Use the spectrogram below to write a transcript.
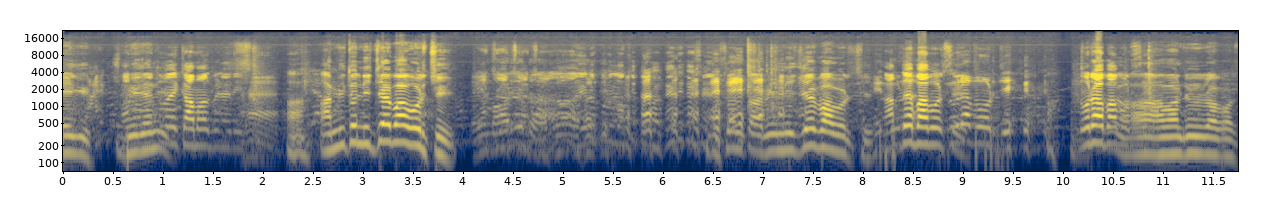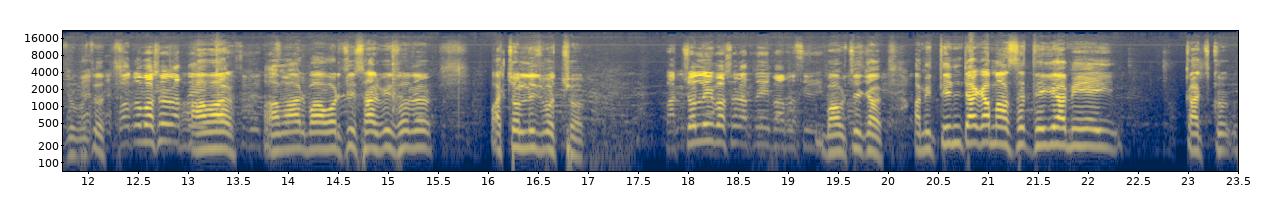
এই বিরিয়ানি। কামাল বিরিয়ানি। আমি তো নিজে বাবরছি। আচ্ছা, আচ্ছা, আচ্ছা। আমি নিজে বাবরছি। নোরা আমার বাবরছি বুঝছ? কত বছর আমার আমার বাবরচি সার্ভিস হলো পাঁচচল্লিশ বছর। পাঁচচল্লিশ বছর আপনি কাজ। আমি তিন টাকা মাসের থেকে আমি এই কাজ কর-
